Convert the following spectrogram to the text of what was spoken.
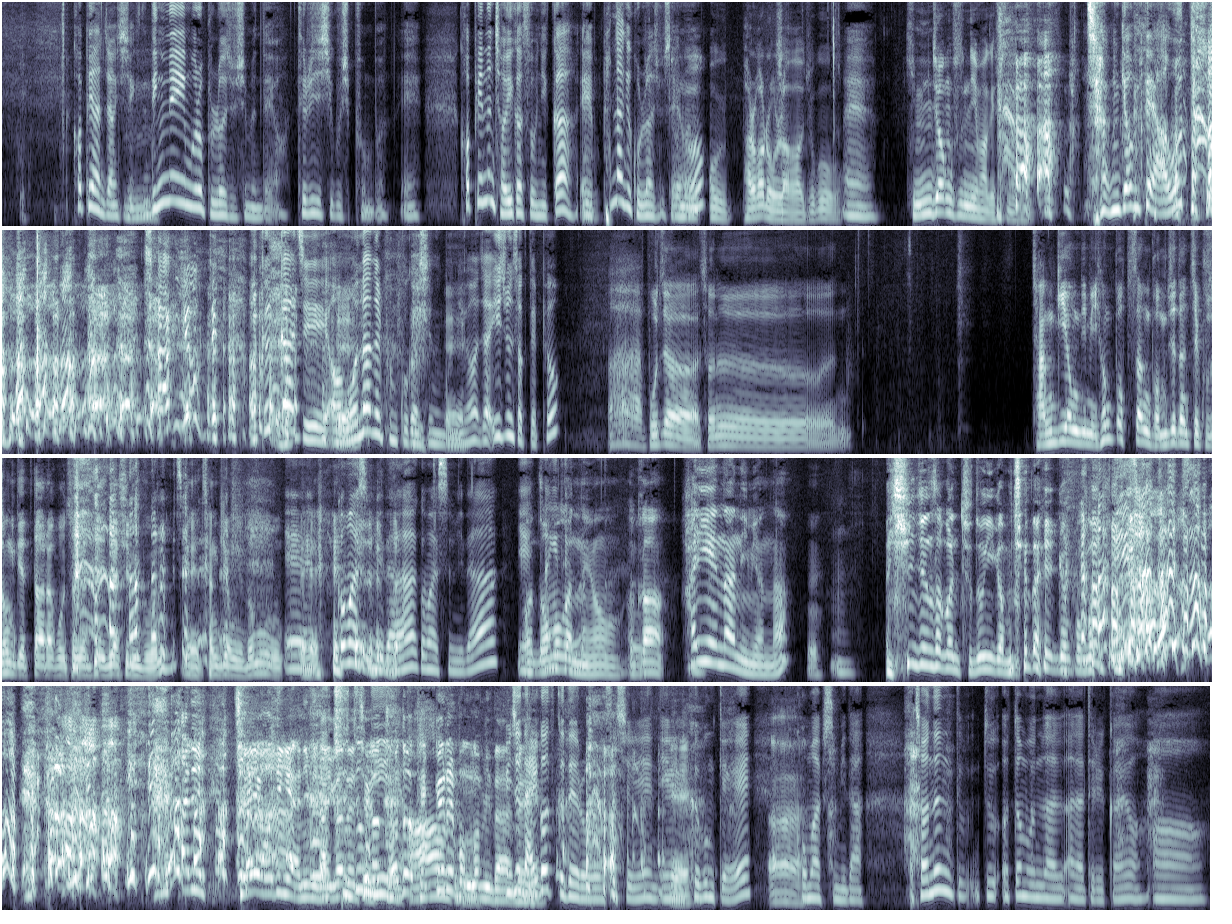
커피 한 잔씩 음. 닉네임으로 불러주시면 돼요. 들으시고 싶은 분. 예. 커피는 저희가 쏘니까 예, 편하게 골라주세요. 저는 어, 바로 바로 올라가지고 예. 김정수님 하겠습니다. 장경태 아웃. 장경태 아, 끝까지 어, 네. 원한을 품고 가시는군요. 자 이준석 대표. 아 보자 저는 장기영님이 형법상 범죄단체 구성됐다라고 저희한테 얘기하시는 분. 네, 장기영님 너무 예, 네. 고맙습니다. 고맙습니다. 예, 어, 넘어갔네요. 아까 하이에나님이었나? 음. 신준석은 주둥이가 문제다 이거 본거 아니 제 어딩이 아닙니다. 아, 이거는 주둥이. 제가 저도 아, 댓글을 본 겁니다. 굉장히 네. 날것 그대로 쓰신 예, 예. 그분께 아, 고맙습니다. 저는 누, 누- 어떤 분 하나, 하나 드릴까요? 어,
